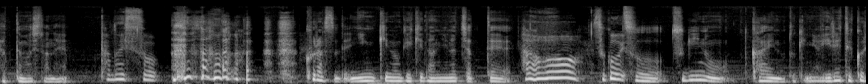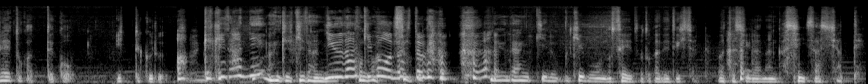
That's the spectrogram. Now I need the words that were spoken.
やってましたね。楽しそう。クラスで人気の劇団になっちゃって。ああすごい。そう次の回の時には入れてくれとかってこう言ってくる。あ劇団に？劇団に。入団希望の人が。入団希望希望の生徒とか出てきちゃって。私がなんか審査しちゃって。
